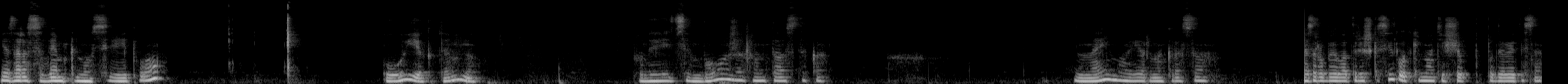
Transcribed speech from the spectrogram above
Я зараз вимкну світло. Ой, як темно. Подивіться, Боже, фантастика. Неймовірна краса. Я зробила трішки світла в кімнаті, щоб подивитися.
